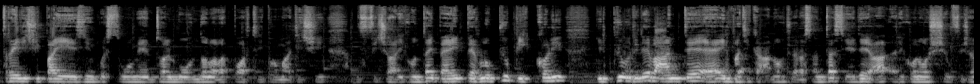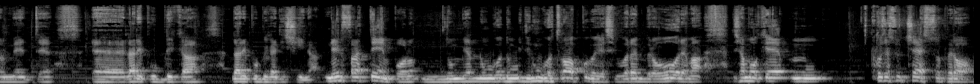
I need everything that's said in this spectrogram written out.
13 paesi in questo momento al mondo nei rapporti diplomatici ufficiali con Taipei, per lo più piccoli, il più rilevante è il Vaticano, cioè la Santa Sede a, riconosce ufficialmente eh, la, Repubblica, la, Repubblica, di Cina. Nel frattempo, non mi allungo, non mi dilungo troppo perché ci vorrebbero ore, ma diciamo che mh, Cosa è successo però?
